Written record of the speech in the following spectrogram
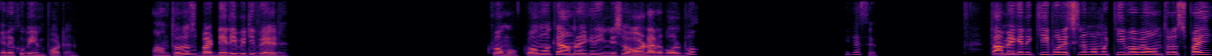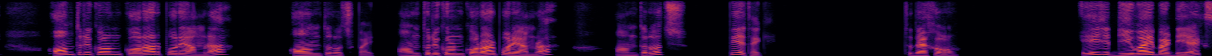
এটা খুবই ইম্পর্টেন্ট অন্তরজ বা ডেরিভেটিভের ক্রম। ক্রমকে আমরা এখানে ইংলিশে অর্ডার বলব। ঠিক আছে? তো আমি এখানে কি বলেছিলাম? আমরা কীভাবে অন্তরজ পাই? অন্তরীকরণ করার পরে আমরা অন্তরজ পাই। অন্তরীকরণ করার পরে আমরা অন্তরজ পেয়ে থাকি। তো দেখো, এই যে ডিওয়াই বা ডিএক্স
